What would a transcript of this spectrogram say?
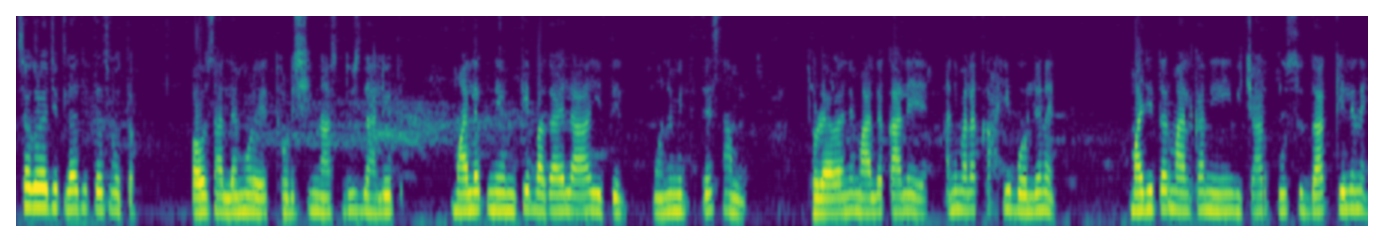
सगळं जिथल्या तिथंच होतं. पाऊस आल्यामुळे थोडीशी नासधूस झाली होती. मालक नेमके बघायला येतील म्हणून मी तिथेच थांबलो. थोड्या वेळाने मालक आले आणि मला काही बोलले नाहीत. माझी तर मालकाने विचारपूससुद्धा केली नाही.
